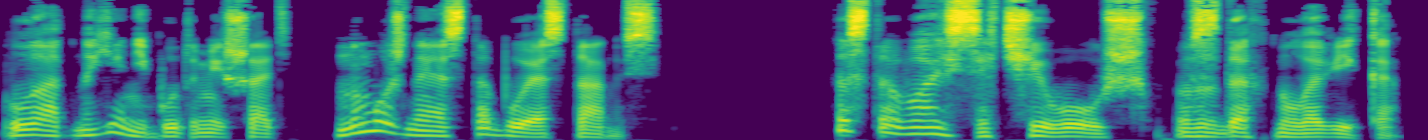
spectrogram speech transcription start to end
Ладно, я не буду мешать, но можно я с тобой останусь? «Оставайся, чего уж», – вздохнула Вика.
